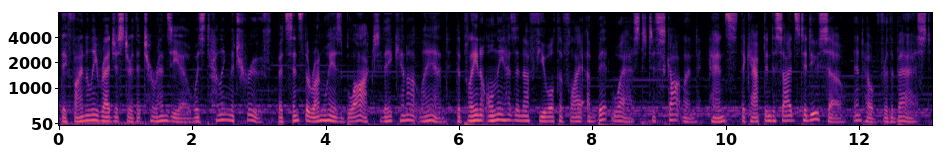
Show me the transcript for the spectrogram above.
They finally register that Terenzio was telling the truth, but since the runway is blocked, they cannot land. The plane only has enough fuel to fly a bit west to Scotland, hence, the captain decides to do so and hope for the best.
